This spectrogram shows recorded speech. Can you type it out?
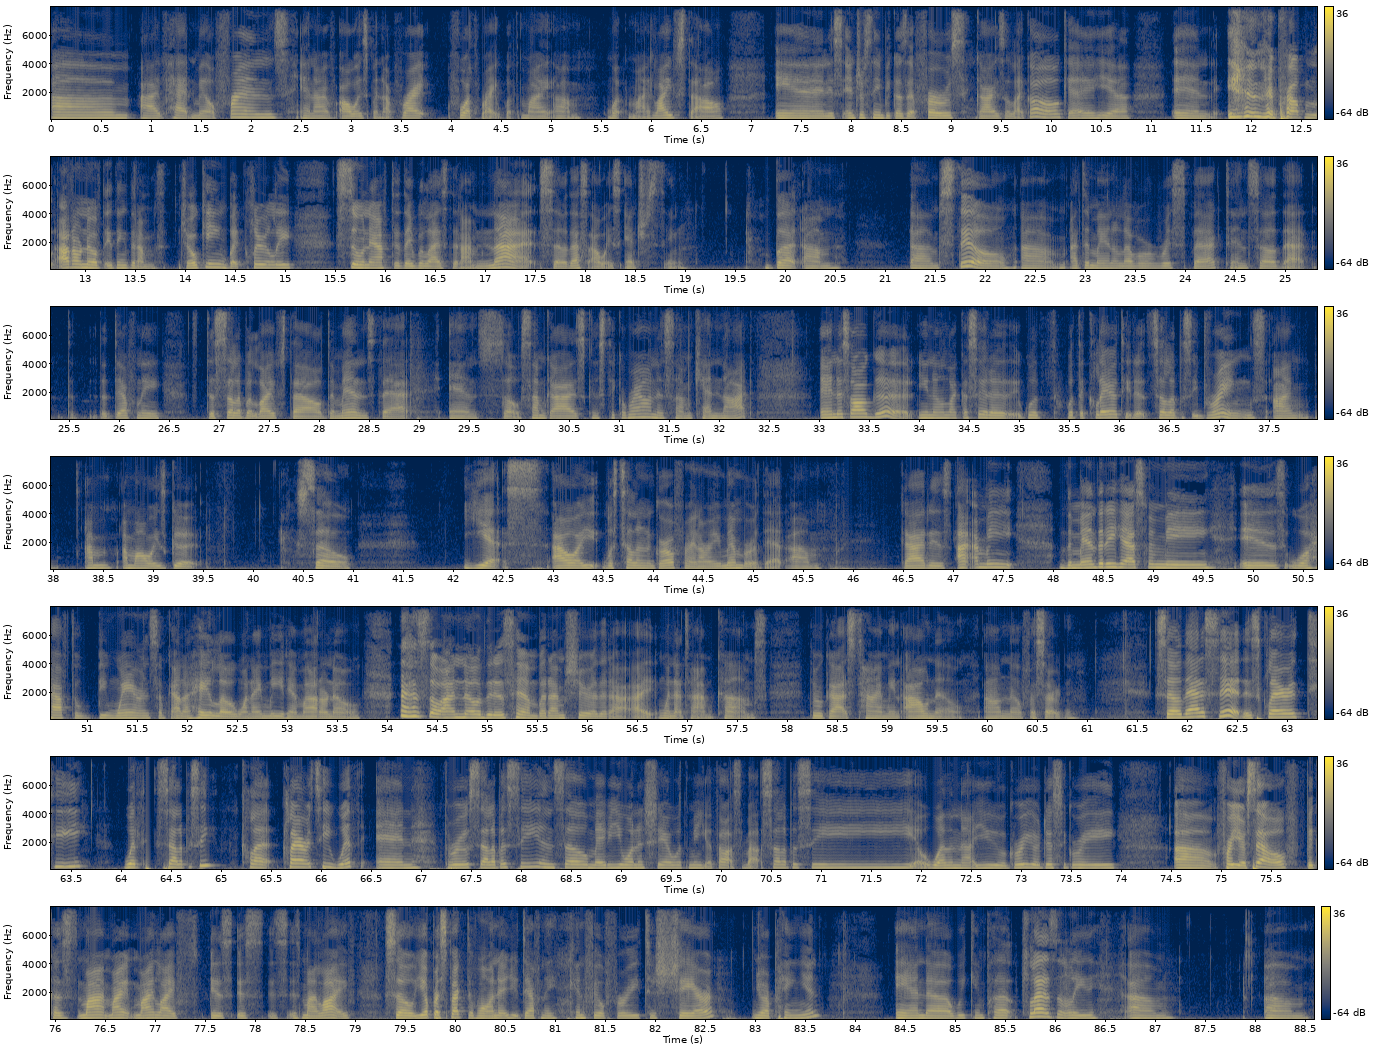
Um, I've had male friends, and I've always been upright, forthright with my um, with my lifestyle. And it's interesting because at first, guys are like, "Oh, okay, yeah," and they probably I don't know if they think that I'm joking, but clearly, soon after they realize that I'm not. So that's always interesting. But um, um, still, um, I demand a level of respect, and so that the, the definitely the celibate lifestyle demands that. And so some guys can stick around and some cannot. And it's all good. You know like i said uh, with with the clarity that celibacy brings i'm i'm i'm always good. So yes i was telling a girlfriend i remember that um god is I, I mean the man that he has for me is will have to be wearing some kind of halo when i meet him i don't know so i know that it's him but i'm sure that I, I when that time comes through God's timing, I'll know. I'll know for certain. So that is it. It's clarity with celibacy, cl- clarity with and through celibacy. And so maybe you want to share with me your thoughts about celibacy, whether or not you agree or disagree. Um, for yourself, because my, my, my life is, is, is, is my life. So your perspective on it, you definitely can feel free to share your opinion, and uh, we can ple- pleasantly um, um,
